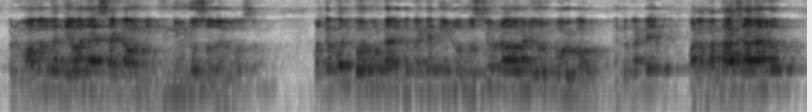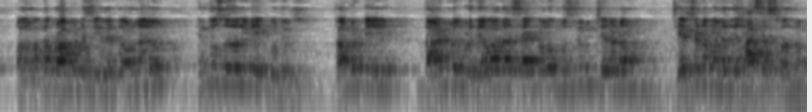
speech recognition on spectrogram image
ఇప్పుడు మామూలుగా దేవాదాయ శాఖ ఉంది హిందూ హిందూ సోదరుల కోసం. ప్రతి ఒక్కరు కోరుకుంటారు. ఎందుకంటే దీంట్లో ముస్లిం రావాలని ఎవరు కోరుకోరు. ఎందుకంటే వాళ్ళ మత ఆచారాలు వాళ్ళ మత ప్రాపర్టీస్ ఏదైతే ఉన్నాయో హిందూ సోదరులకి ఎక్కువ తెలుసు. కాబట్టి దాంట్లో ఇప్పుడు దేవాదాయ శాఖలో ముస్లిం చేరడం చేర్చడం అనేది హాస్యాస్పదం.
